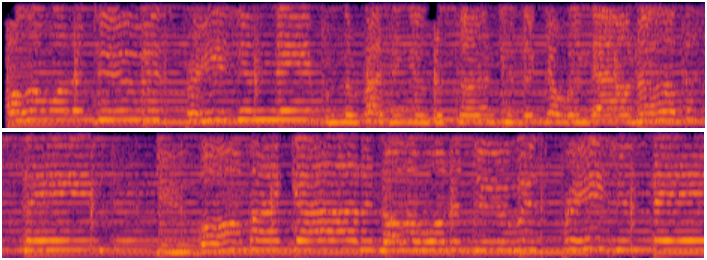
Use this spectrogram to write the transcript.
All I wanna do is praise your name from the rising of the sun to the going down of the same. You are my God and all I wanna do is praise your name.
